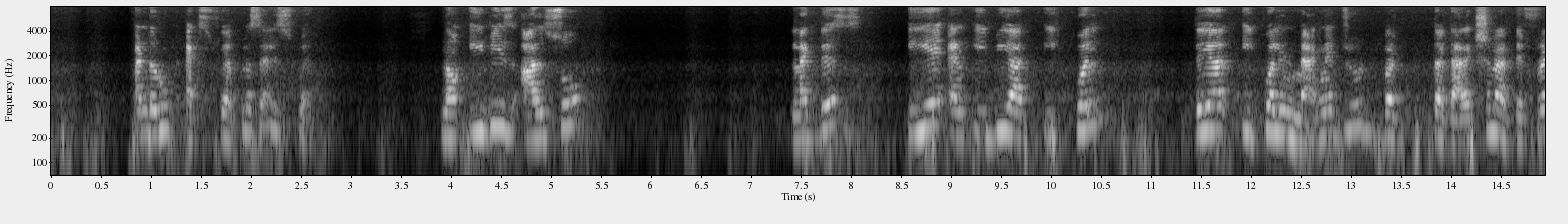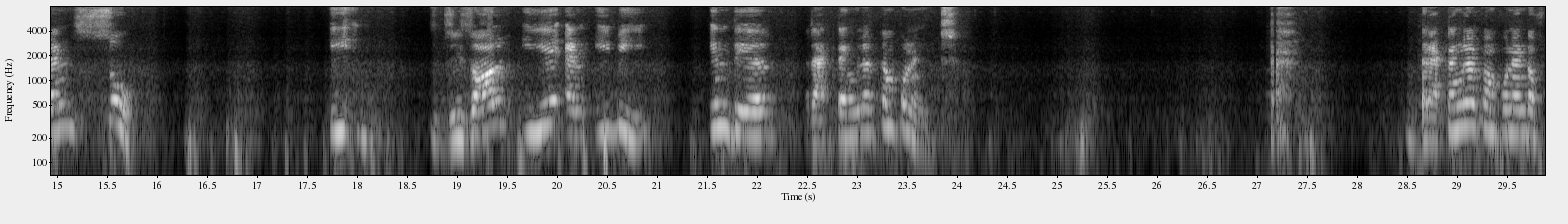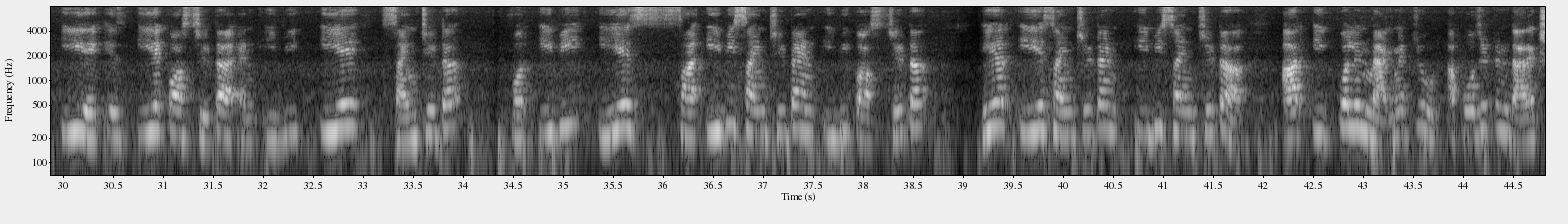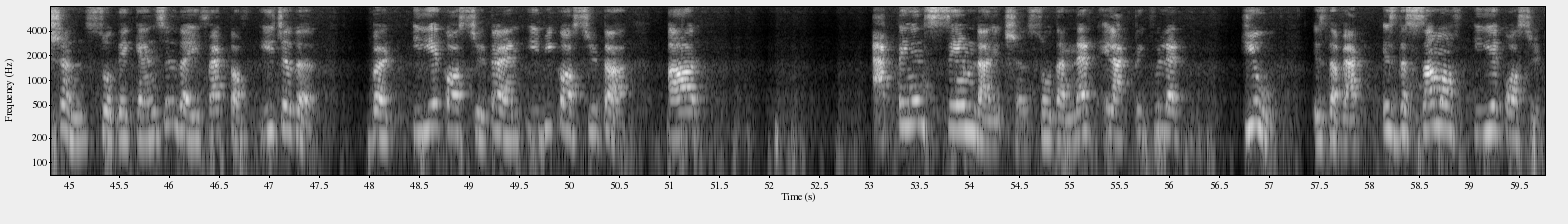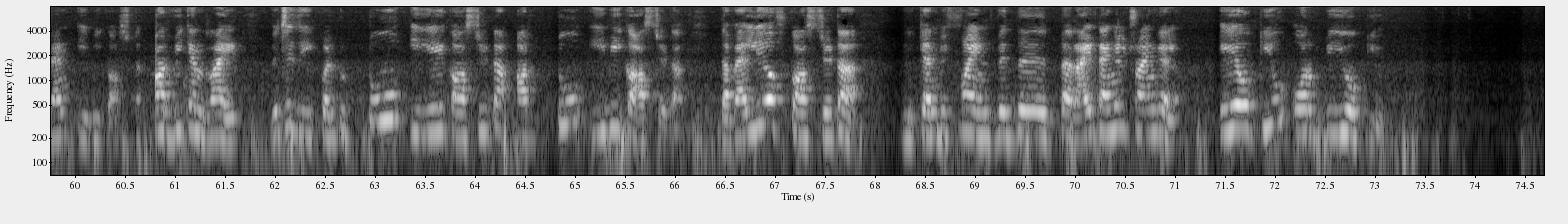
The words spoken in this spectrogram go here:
under root x square plus L square. Now EB is also like this. EA and EB are equal. They are equal in magnitude, but the direction are different. So E resolve EA and EB in their rectangular component. The rectangular component of EA is EA cos theta and EB EA sin theta. For EB, EA EB sin theta and EB cos theta. Here EA sin theta and EB sin theta are equal in magnitude, opposite in direction, so they cancel the effect of each other. But EA cos theta and EB cos theta are acting in same direction. So the net electric field at Q is the vac is the sum of EA cos theta and EB cos theta or we can write which is equal to 2 EA cos theta or 2 EB cos theta. The value of cos theta you can be find with the, the right angle triangle AOQ or BOQ.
